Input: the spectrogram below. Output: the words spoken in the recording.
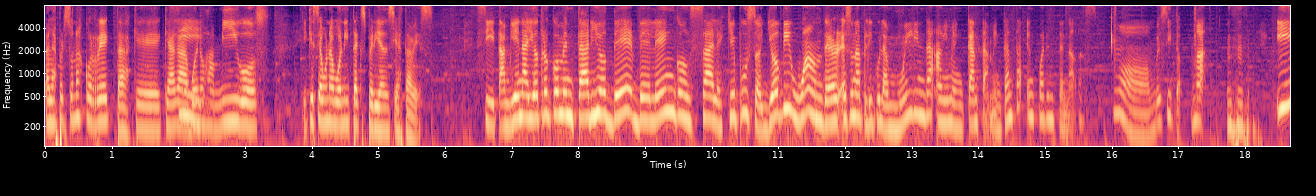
la- a las personas correctas, que, que haga Sí. buenos amigos y que sea una bonita experiencia esta vez. Sí, también hay otro comentario de Belén González que puso, yo vi Wonder, es una película muy linda, a mí me encanta, me encanta en cuarentenadas. Oh, un besito. ¡Mua! Y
